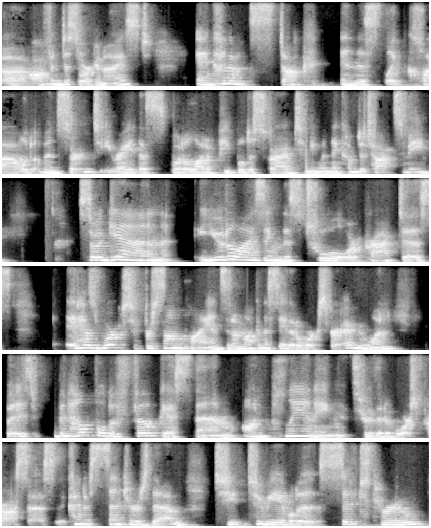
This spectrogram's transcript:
uh, often disorganized, and kind of stuck in this like cloud of uncertainty, right? That's what a lot of people describe to me when they come to talk to me. So again, utilizing this tool or practice, it has worked for some clients, and I'm not going to say that it works for everyone, but it's been helpful to focus them on planning through the divorce process. It kind of centers them to, to be able to sift through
